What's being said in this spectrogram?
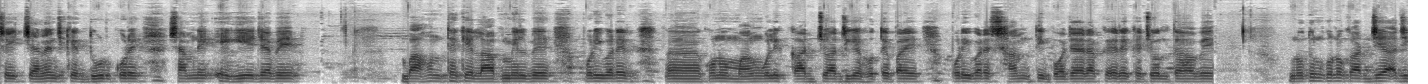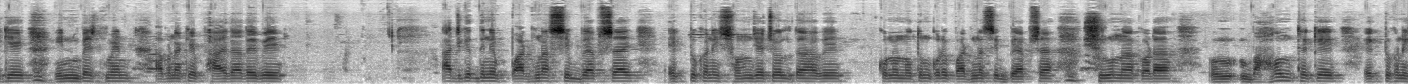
সেই চ্যালেঞ্জকে দূর করে সামনে এগিয়ে যাবে। বাহন থেকে লাভ মিলবে। পরিবারের কোনো মাঙ্গলিক কার্য আজকে হতে পারে। পরিবারের শান্তি বজায় রাখে, রেখে চলতে হবে। নতুন কোনো কার্যে আজকে ইনভেস্টমেন্ট আপনাকে ফায়দা দেবে। আজকের দিনে পার্টনারশিপ ব্যবসায় একটুখানি সমঝে চলতে হবে। কোনো নতুন করে পার্টনারশিপ ব্যবসা শুরু না করা বাহন থেকে একটুখানি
